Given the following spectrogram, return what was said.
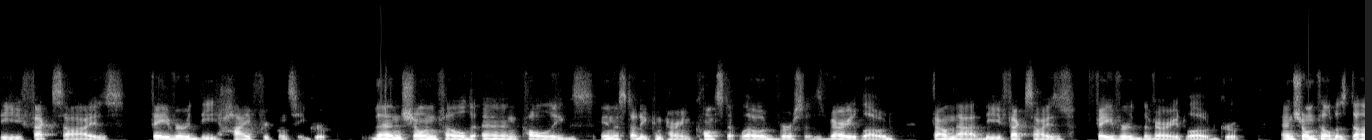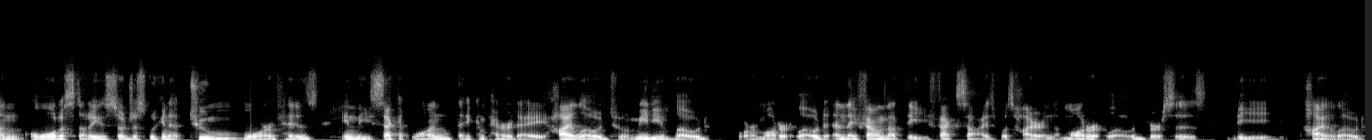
the effect size favored the high frequency group. Then Schoenfeld and colleagues, in a study comparing constant load versus varied load, found that the effect size favored the varied load group. And Schoenfeld has done a lot of studies, so just looking at two more of his. In the second one, they compared a high load to a medium load or a moderate load, and they found that the effect size was higher in the moderate load versus the high load.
